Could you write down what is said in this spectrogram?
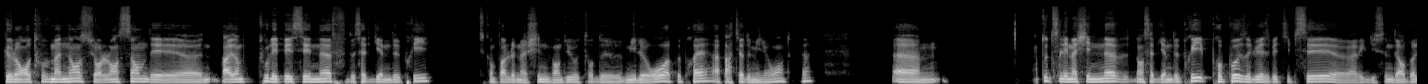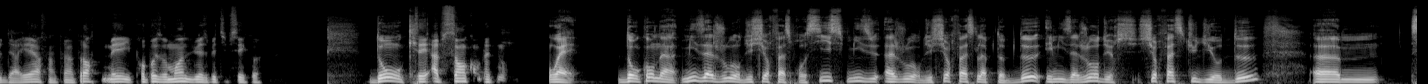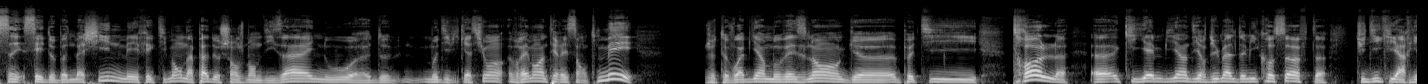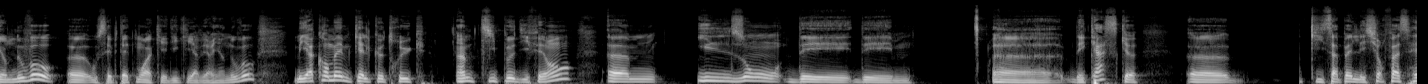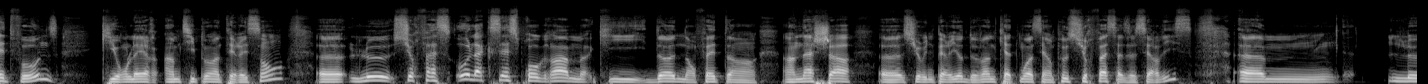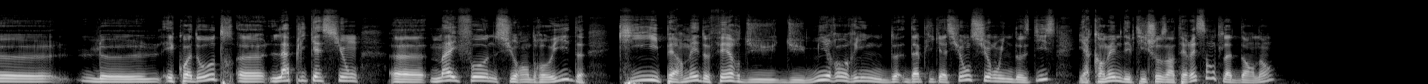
que l'on retrouve maintenant sur l'ensemble des. Euh, par exemple, tous les PC neufs de cette gamme de prix, puisqu'on parle de machines vendues autour de 1000 euros à peu près, à partir de 1000 euros en tout cas toutes les machines neuves dans cette gamme de prix proposent de l'USB Type C euh, avec du Thunderbolt derrière, enfin peu importe, mais ils proposent au moins de l'USB Type C quoi. Donc c'est absent complètement. Ouais. Donc on a mise à jour du Surface Pro 6, mise à jour du Surface Laptop 2 et mise à jour du Surface Studio 2. Euh, c'est de bonnes machines, mais effectivement, on n'a pas de changement de design ou euh, de modification vraiment intéressante. Mais je te vois bien mauvaise langue, euh, petit troll euh, qui aime bien dire du mal de Microsoft. Tu dis qu'il n'y a rien de nouveau, ou c'est peut-être moi qui ai dit qu'il n'y avait rien de nouveau, mais il y a quand même quelques trucs un petit peu différents. ils ont des, des, des casques qui s'appellent les Surface Headphones qui ont l'air un petit peu intéressants. Euh, le Surface All Access Programme qui donne en fait un, un achat euh, sur une période de 24 mois, c'est un peu Surface as a Service. Euh, et quoi d'autre? L'application MyPhone sur Android qui permet de faire du mirroring d'applications sur Windows 10. Il y a quand même des petites choses intéressantes là-dedans, non?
